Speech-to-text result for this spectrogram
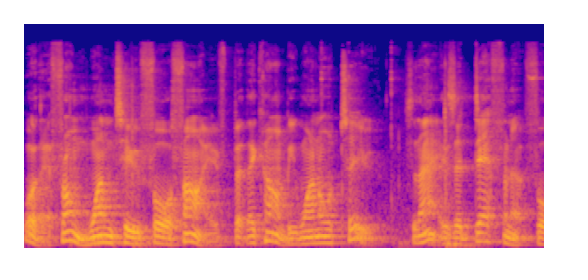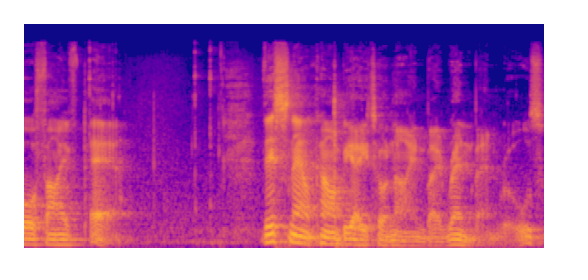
well, they're from 1, 2, 4, 5, but they can't be 1 or 2. So that is a definite 4, 5 pair. This now can't be 8 or 9 by Renban rules.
